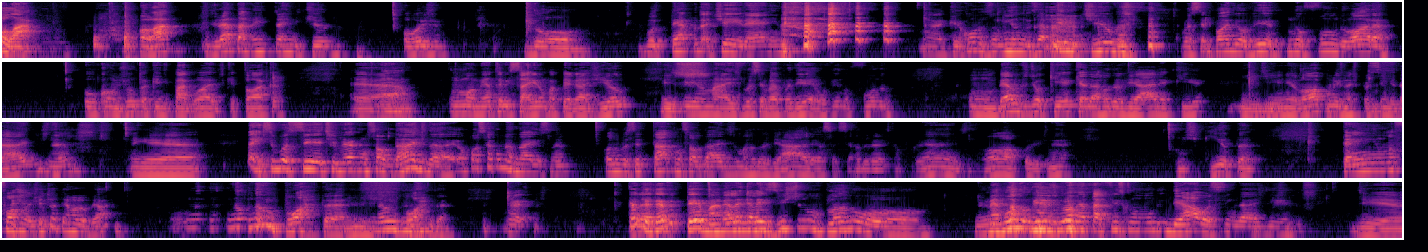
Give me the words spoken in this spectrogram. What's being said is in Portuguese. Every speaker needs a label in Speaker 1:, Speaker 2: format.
Speaker 1: Olá!
Speaker 2: Olá, diretamente transmitido hoje do Boteco da Tia Irene, aqui consumindo os aperitivos. Você pode ouvir no fundo, ora, o conjunto aqui de pagode que toca. É,
Speaker 1: É.
Speaker 2: No momento eles saíram para pegar gelo, e,
Speaker 1: Isso.
Speaker 2: mas você vai poder ouvir no fundo um belo videokê que é da rodoviária aqui de Nilópolis, nas proximidades, né? É... Bem, se você tiver com saudade da... Eu posso recomendar isso, né? Quando você tá com saudade de uma rodoviária, essa rodoviária de Campo Grande, Nilópolis, né? Mesquita, tem uma forma de...
Speaker 1: Mesquita tem rodoviário?
Speaker 2: Não, não importa, não importa. É,
Speaker 1: Quer dizer, deve ter, mas
Speaker 2: Ela, ela existe num plano no mundo,
Speaker 1: metafísico.
Speaker 2: no, no metafísico, no mundo ideal, assim, da, de, de-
